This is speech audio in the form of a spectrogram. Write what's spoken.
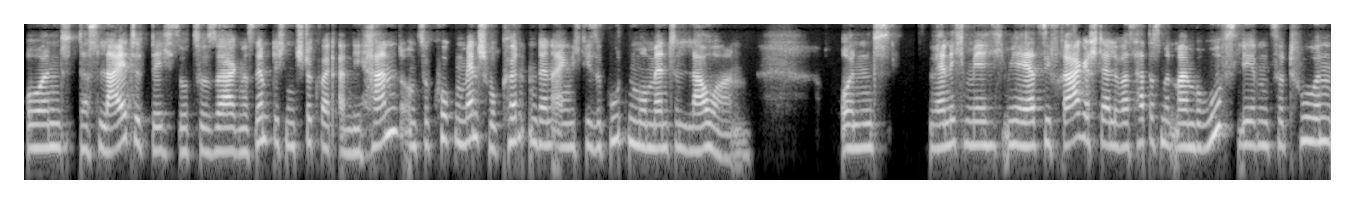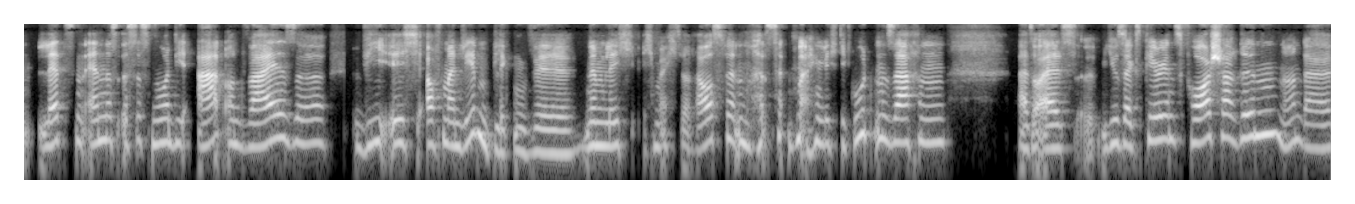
Und das leitet dich sozusagen, das nimmt dich ein Stück weit an die Hand, um zu gucken, Mensch, wo könnten denn eigentlich diese guten Momente lauern? Und wenn ich mich, mir jetzt die Frage stelle, was hat das mit meinem Berufsleben zu tun? Letzten Endes ist es nur die Art und Weise, wie ich auf mein Leben blicken will. Nämlich, ich möchte herausfinden, was sind eigentlich die guten Sachen. Also als äh, User Experience Forscherin, ne, da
